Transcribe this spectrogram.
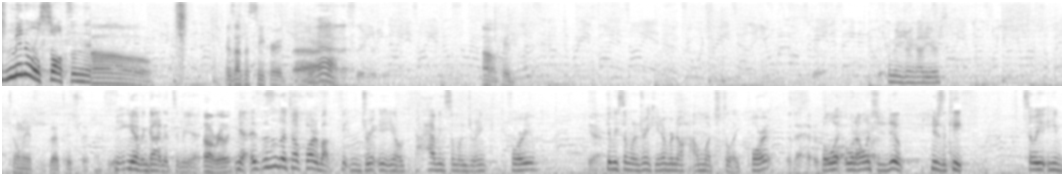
There's mineral salts in there. Oh. Is that the secret? Uh, yeah. That's the Oh, okay. Want me to drink out of yours? Tell me if that tastes different to You, you. you haven't gotten it to me yet. Oh, really? Yeah, this is the tough part about drink. You know, having someone drink for you, Yeah. giving someone a drink. You never know how much to like pour it. But what, what I want you to do, here's the key. So he, he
